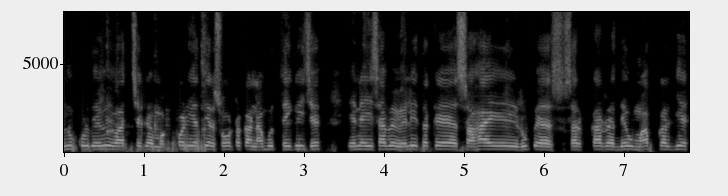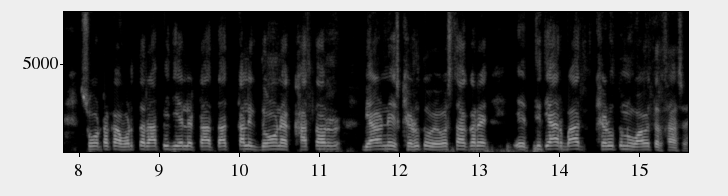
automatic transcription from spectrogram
અનુકૂળ એવી વાત છે કે મગફળી અત્યારે સો ટકા નાબૂદ થઈ ગઈ છે. એને હિસાબે વહેલી તકે સહાય રૂપે સરકાર દેવું માફ કરી દે સો ટકા વળતર આપી દે એટલે તાત્કાલિક ધોરણે ખાતર બિયારણની ખેડૂતો વ્યવસ્થા કરે એ ત્યારબાદ ખેડૂતોનું વાવેતર થશે.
